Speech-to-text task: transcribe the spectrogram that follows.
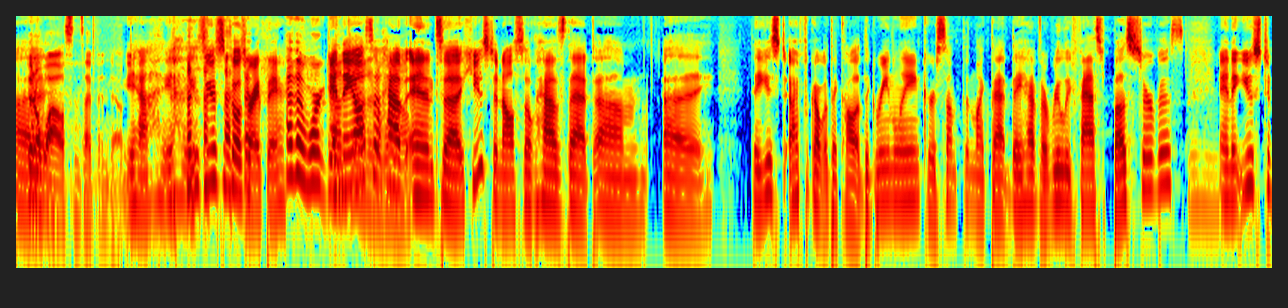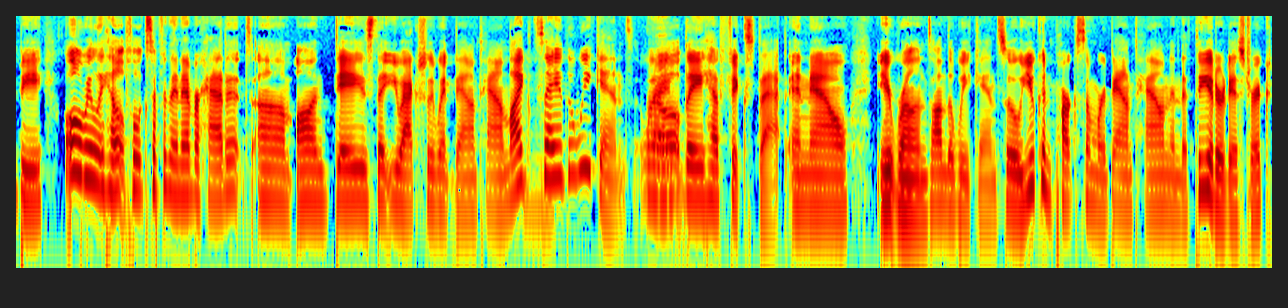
It's been a uh, while since I've been down. Yeah, yeah, it just goes right there. I haven't worked and they also have, and uh, Houston also has that um, uh, they used to, I forgot what they call it, the Green Link or something like that. They have a really fast bus service, and it used to be oh really helpful, except for they never had it um, on days that you actually went downtown, like say the weekends. Well, Right. they have fixed that, and now it runs on the weekend, so you can park somewhere downtown in the theater district.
